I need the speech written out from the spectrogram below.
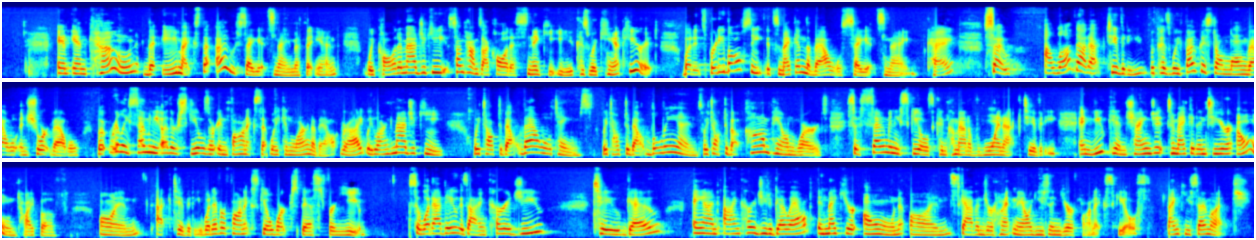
And in cone, the E makes the O say its name at the end. We call it a magic E. Sometimes I call it a sneaky E because we can't hear it. But it's pretty bossy. It's making the vowel say its name, okay? So I love that activity because we focused on long vowel and short vowel, but really so many other skills are in phonics that we can learn about, right? We learned magic E. We talked about vowel teams. We talked about blends. We talked about compound words. So, so many skills can come out of one activity, and you can change it to make it into your own type of um, activity, whatever phonics skill works best for you. So, what I do is I encourage you to go and I encourage you to go out and make your own um, scavenger hunt now using your phonics skills. Thank you so much.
